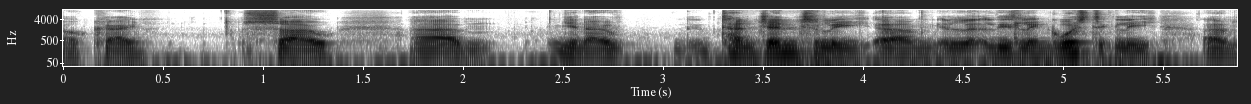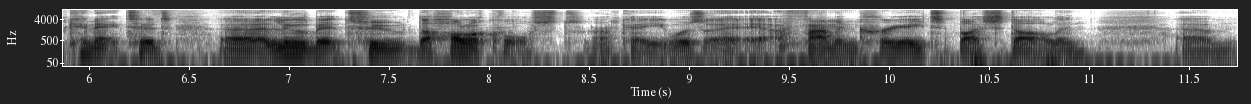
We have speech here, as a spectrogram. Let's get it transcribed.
Okay, so um, you know, tangentially, um, at least linguistically, um, connected uh, a little bit to the Holocaust. Okay, it was a, a famine created by Stalin. Um,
